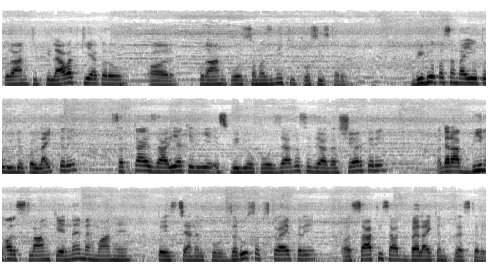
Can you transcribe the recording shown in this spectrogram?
قرآن کی تلاوت کیا کرو اور قرآن کو سمجھنے کی کوشش کرو۔ ویڈیو پسند آئی ہو تو ویڈیو کو لائک کرے۔ صدقہ زاریہ کے لیے اس ویڈیو کو زیادہ سے زیادہ شیئر کریں اگر آپ دین اور اسلام کے نئے مہمان ہیں تو اس چینل کو ضرور سبسکرائب کریں اور ساتھ ہی ساتھ بیل آئیکن پریس کریں۔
